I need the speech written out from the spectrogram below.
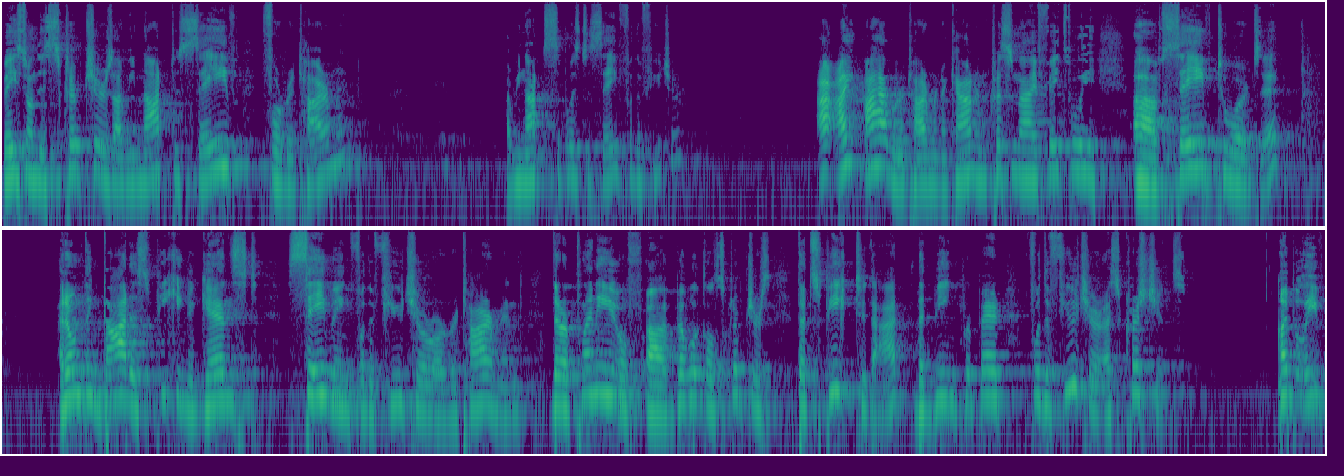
Based on the scriptures, are we not to save for retirement? Are we not supposed to save for the future? I, I, I have a retirement account, and Chris and I faithfully uh, save towards it. I don't think God is speaking against saving for the future or retirement. There are plenty of uh, biblical scriptures that speak to that, that being prepared for the future as Christians. I believe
